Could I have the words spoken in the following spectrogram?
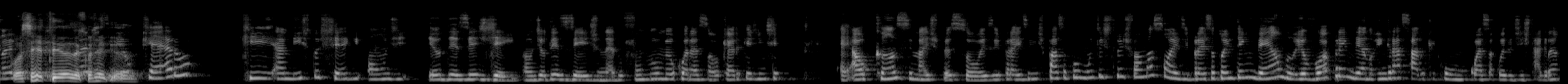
Mas, com certeza, mas, com assim, certeza. Eu quero que a Misto chegue onde eu desejei, onde eu desejo, né? Do fundo do meu coração. Eu quero que a gente é, alcance mais pessoas. E para isso a gente passa por muitas transformações. E para isso eu tô entendendo e eu vou aprendendo. Engraçado que com, com essa coisa de Instagram,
